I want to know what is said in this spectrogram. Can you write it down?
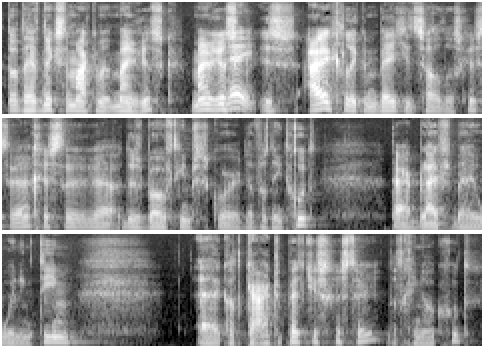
dat heeft niks te maken met mijn risk. Mijn risk Nee. is eigenlijk een beetje hetzelfde als gisteren. Gisteren dus boventeams scoren, dat was niet goed. Daar blijf je bij een winning team. Ik had kaartenpetjes gisteren, dat ging ook goed.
